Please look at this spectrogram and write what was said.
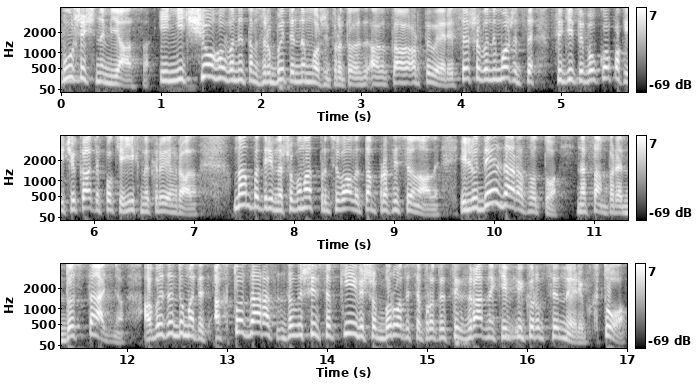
пушечне м'ясо. І нічого вони там зробити не можуть проти артилерії. Все, що вони можуть, це сидіти в окопах і чекати, поки їх накриє град. Нам потрібно, щоб у нас працювали там професіонали. І людей зараз в АТО насамперед достатньо. А ви задумайтесь, а хто зараз залишився в Києві, щоб боротися проти цих зрадників і корупціонерів? Хто?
